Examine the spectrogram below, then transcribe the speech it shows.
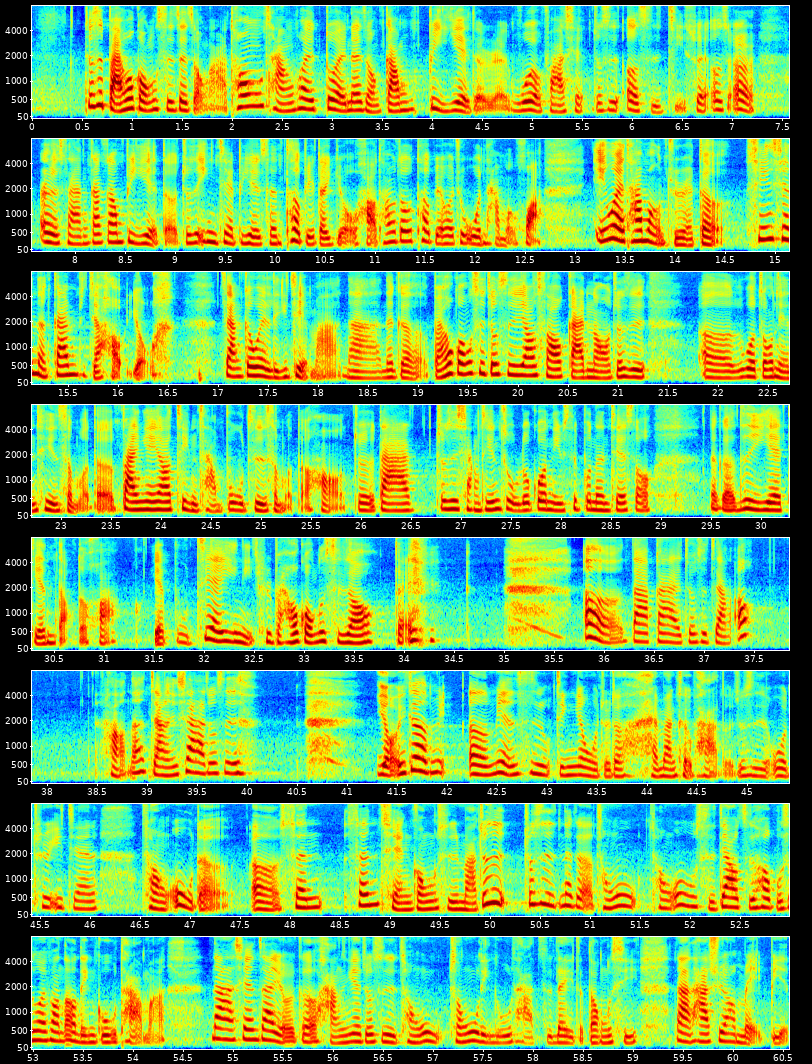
就是百货公司这种啊，通常会对那种刚毕业的人，我有发现，就是二十几岁、二十二、二三刚刚毕业的，就是应届毕业生特别的友好，他们都特别会去问他们话，因为他们觉得新鲜的肝比较好用。这样各位理解吗？那那个百货公司就是要烧干哦，就是呃，如果周年庆什么的，半夜要进场布置什么的哈，就是大家就是想清楚，如果你是不能接受那个日夜颠倒的话，也不建议你去百货公司哦。对，嗯，大概就是这样哦。好，那讲一下就是 有一个呃面试经验，我觉得还蛮可怕的，就是我去一间。宠物的呃生生前公司嘛，就是就是那个宠物宠物死掉之后，不是会放到灵骨塔嘛？那现在有一个行业就是宠物宠物灵骨塔之类的东西，那它需要美编，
